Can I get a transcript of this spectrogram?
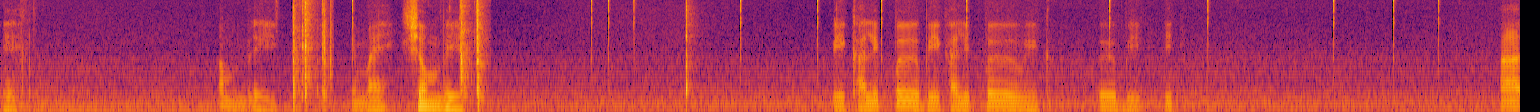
เอช่อมเบรกใช่ไหมช่อมเบรกเบรกคาลิปเปอร์เบรกคาลิปเปอร์เบรกคาลิปเปอร์เบรกดิส พาร์ท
